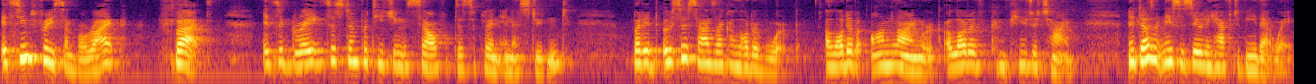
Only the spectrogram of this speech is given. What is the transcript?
it seems pretty simple, right? But it's a great system for teaching self discipline in a student, but it also sounds like a lot of work a lot of online work, a lot of computer time. It doesn't necessarily have to be that way.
